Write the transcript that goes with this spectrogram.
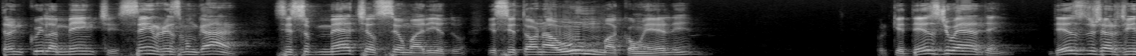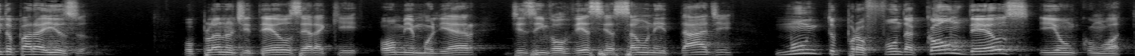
tranquilamente, sem resmungar, se submete ao seu marido e se torna uma com ele. Porque desde o Éden, desde o jardim do paraíso, o plano de Deus era que homem e mulher desenvolvessem essa unidade muito profunda com Deus e um com o outro.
